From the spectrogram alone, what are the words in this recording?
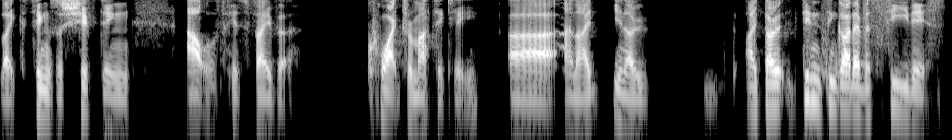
like things are shifting out of his favor quite dramatically. Uh, and I, you know, I don't didn't think I'd ever see this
